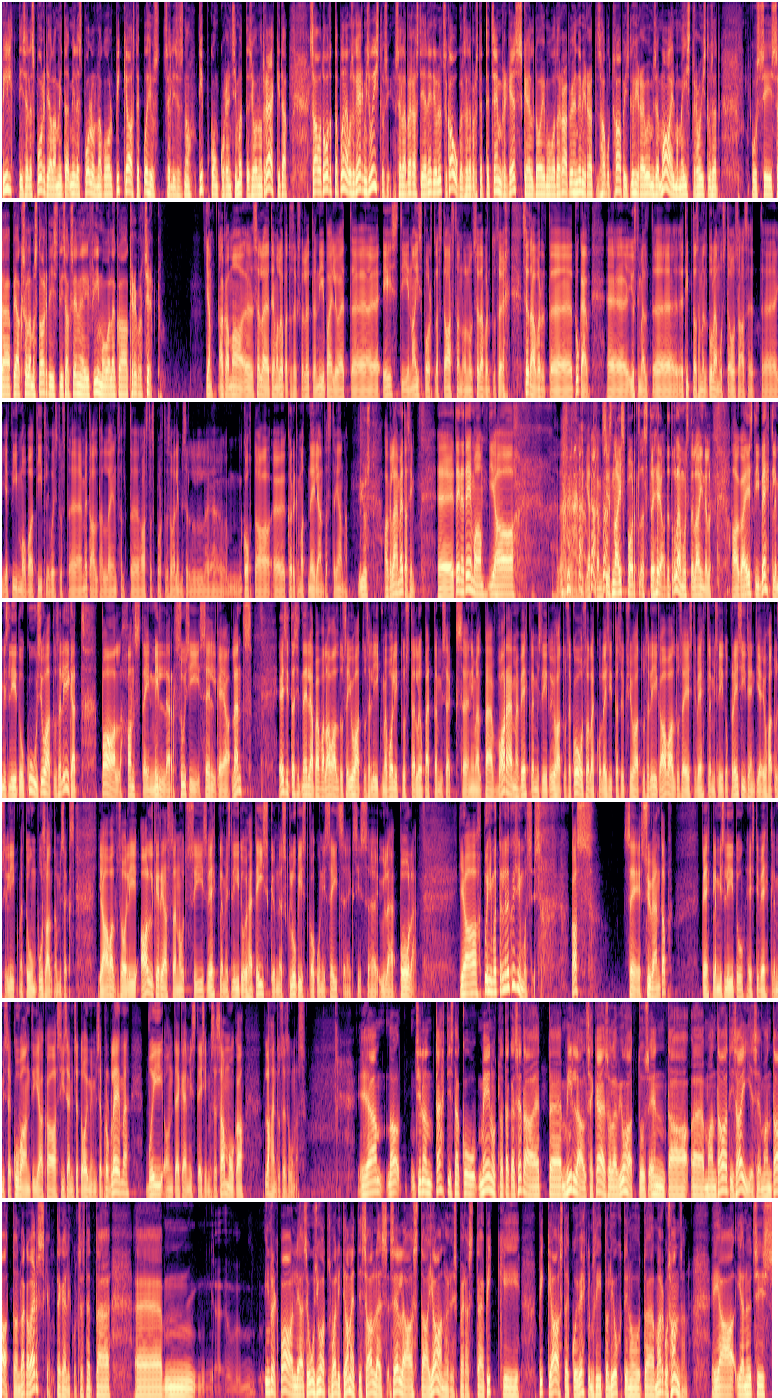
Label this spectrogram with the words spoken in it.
pilti selle spordiala, mida, millest polnud nagu olnud pikki aastaid põhjust sellises noh, tippkonkurentsi mõttes ju olnud rääkida, saavad oodata põnevusega järgmisi võistlusi, sellepärast ja need ei ole üldse kaugel, sellepärast et detsembri keskel toimuvad Araabia Ühendemiraatides Abu Dhabis lühirajaujumise maailmameistrivõistlused kus siis äh, peaks olema stardis lisaks Ene Jefimovale ka Gregor Tsirk jah, aga ma äh, selle teema lõpetuseks veel ütlen nii palju, et äh, Eesti naissportlaste aasta on olnud sedavõrd, sedavõrd tugev just nimelt tipptasemel tulemuste osas, et Jefimova tiitlivõistluste medal talle ilmselt aastasportlase valimisel kohta kõrgemat neljandast ei anna. aga läheme edasi. teine teema ja jätkame siis naissportlaste heade tulemuste lainel. aga Eesti Vehklemisliidu kuus juhatuse liiget, Paal, Hanstein, Miller, Susi, Selge ja Länts esitasid neljapäeval avalduse juhatuse liikme volituste lõpetamiseks. nimelt päev varem Vehklemisliidu juhatuse koosolekul esitas üks juhatuse liige avalduse Eesti Vehklemisliidu presidendi ja juhatuse liikmete umbusaldamiseks. ja avaldus oli allkirjastanud siis Vehklemisliidu üheteistkümnest klubist koguni seitse ehk siis üle poole ja põhimõtteline küsimus siis, kas see süvendab vehklemisliidu, Eesti vehklemise kuvandi ja ka sisemise toimimise probleeme või on tegemist esimese sammuga lahenduse suunas? ja no siin on tähtis nagu meenutada ka seda, et äh, millal see käesolev juhatus enda äh, mandaadi sai ja see mandaat on väga värske tegelikult, sest et äh, Indrek Paal ja see uus juhatus valiti ametisse alles selle aasta jaanuaris pärast pikki, pikki aastaid, kui Vehklemisliit oli juhtinud Margus Hanson. ja, ja nüüd siis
